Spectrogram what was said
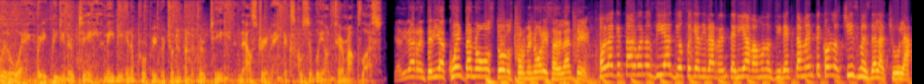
Little Wing, rated PG 13, may be inappropriate for children under 13. Now streaming exclusively on Paramount Plus. Yadira Rentería, cuéntanos todos los pormenores, adelante. Hola, ¿qué tal? Buenos días, yo soy Yadira Rentería, vámonos directamente con los chismes de la chula.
